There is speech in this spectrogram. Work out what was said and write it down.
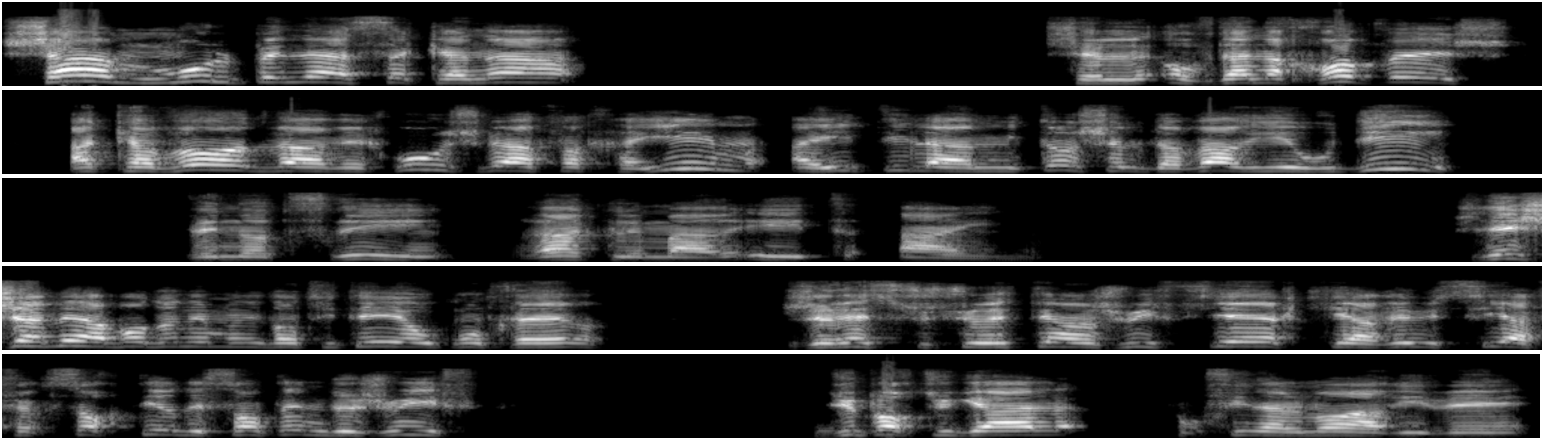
שם מול פני הסכנה של אובדן החופש, הכבוד והרכוש ואף החיים, הייתי לאמיתו של דבר יהודי, rak le marit ein. Je n'ai jamais abandonné mon identité, au contraire, je, suis resté un juif fier qui a réussi à faire sortir des centaines de juifs du Portugal pour finalement arriver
